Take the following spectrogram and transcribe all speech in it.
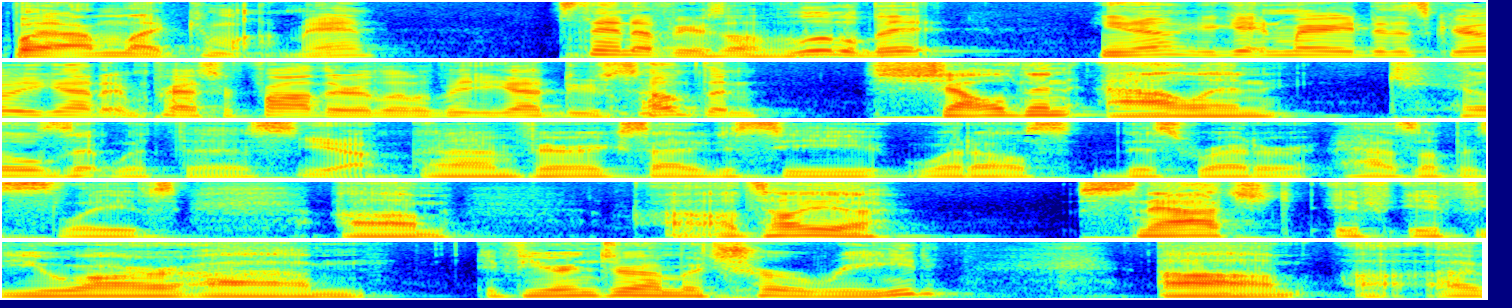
But I'm like, come on, man, stand up for yourself a little bit. You know, you're getting married to this girl. You got to impress her father a little bit. You got to do something. Sheldon Allen kills it with this. Yeah. And I'm very excited to see what else this writer has up his sleeves. Um, I'll tell you, Snatched, if, if you are, um, if you're into a mature read, um, a,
